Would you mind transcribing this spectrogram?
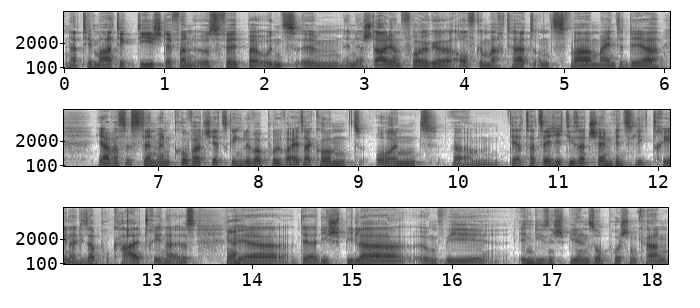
einer Thematik, die Stefan Örsfeld bei uns ähm, in der Stadionfolge aufgemacht hat. Und zwar meinte der, ja, was ist denn, wenn Kovac jetzt gegen Liverpool weiterkommt und ähm, der tatsächlich dieser Champions League-Trainer, dieser Pokaltrainer ist, ja. der, der die Spieler irgendwie in diesen Spielen so pushen kann.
